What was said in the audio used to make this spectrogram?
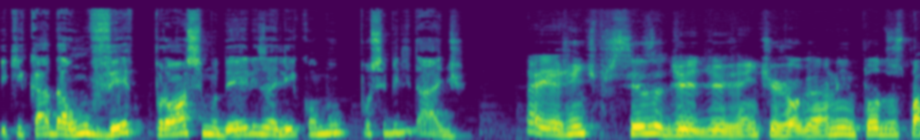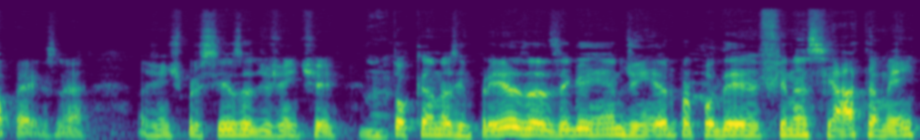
e que cada um vê próximo deles ali como possibilidade. É, e a gente precisa de, de gente jogando em todos os papéis, né? A gente precisa de gente é. tocando as empresas e ganhando dinheiro para poder financiar também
